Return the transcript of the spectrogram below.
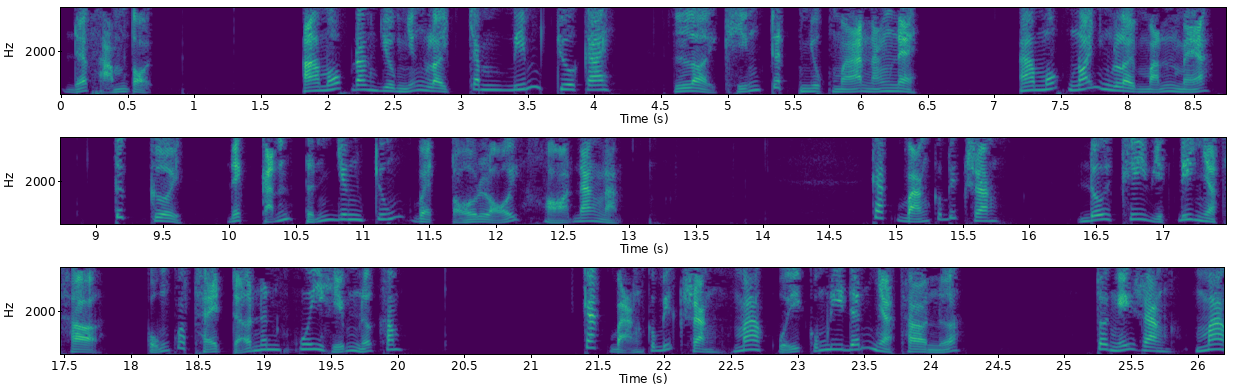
để phạm tội. Amos đang dùng những lời châm biếm chua cay, lời khiển trách nhục mạ nặng nề. Amos nói những lời mạnh mẽ, tức cười để cảnh tỉnh dân chúng về tội lỗi họ đang làm. Các bạn có biết rằng, đôi khi việc đi nhà thờ cũng có thể trở nên nguy hiểm nữa không? Các bạn có biết rằng ma quỷ cũng đi đến nhà thờ nữa? Tôi nghĩ rằng ma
